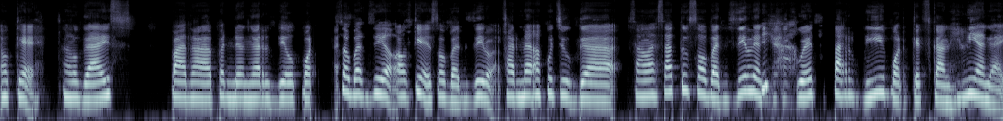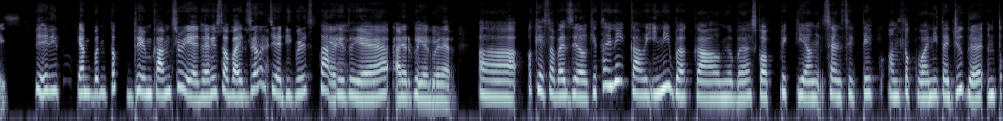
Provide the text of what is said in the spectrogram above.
oke. Okay. halo guys. Para pendengar Zil Podcast Sobat Zil, oke okay, Sobat Zil. Karena aku juga salah satu Sobat Zil yang yeah. gue start di podcast kali ini ya guys. Jadi itu yang bentuk dream come true ya. Dari Sobat Zil jadi gue start yeah. gitu ya. Benar-benar Uh, Oke okay, Sobat Zil, kita ini kali ini bakal ngebahas topik yang sensitif untuk wanita juga. Untuk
